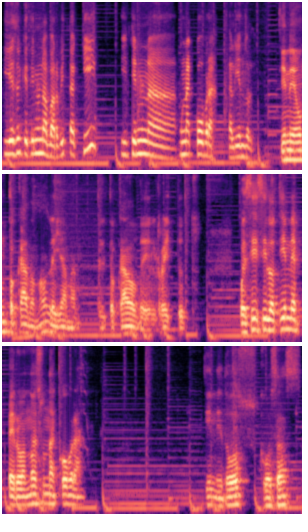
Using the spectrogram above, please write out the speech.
y es el que tiene una barbita aquí y tiene una, una cobra saliéndole. Tiene un tocado, ¿no? Le llaman el tocado del Rey Tut. Pues sí, sí lo tiene, pero no es una cobra. Tiene dos cosas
